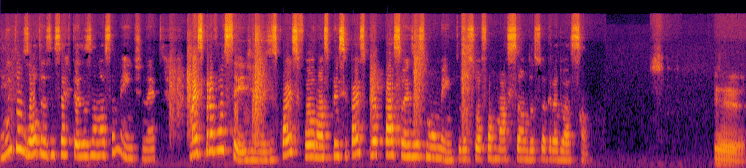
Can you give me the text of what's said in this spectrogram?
muitas outras incertezas na nossa mente, né? Mas para você, Gênesis, quais foram as principais preocupações nesse momento da sua formação, da sua graduação? É,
